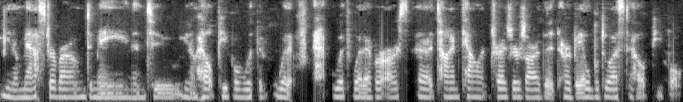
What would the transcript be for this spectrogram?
you know master of our own domain and to you know help people with the, with, with whatever our uh, time talent treasures are that are available to us to help people.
